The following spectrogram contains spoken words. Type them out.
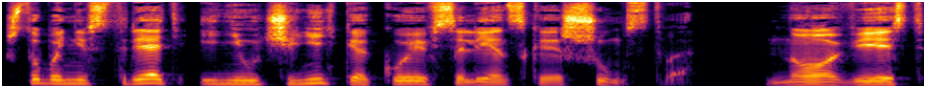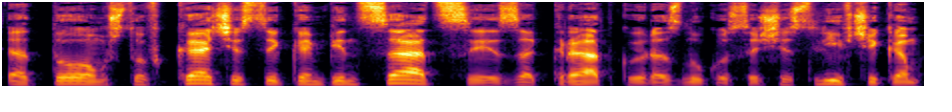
чтобы не встрять и не учинить какое вселенское шумство. Но весть о том, что в качестве компенсации за краткую разлуку со счастливчиком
